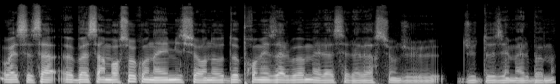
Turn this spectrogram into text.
Ouais, c'est ça. Euh, bah, c'est un morceau qu'on a émis sur nos deux premiers albums, et là, c'est la version du, du deuxième album.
